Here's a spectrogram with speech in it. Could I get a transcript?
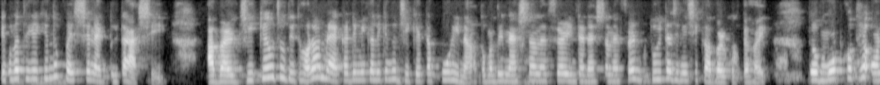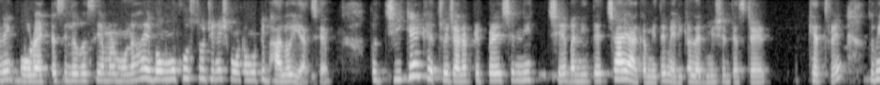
এগুলো থেকে কিন্তু কোয়েশ্চেন এক দুইটা আসেই। আবার জিকেও যদি ধরো, আমরা একাডেমিক্যালি কিন্তু জিকেটা পড়ি না, তোমাদের ন্যাশনাল অ্যাফেয়ার ইন্টারন্যাশনাল অ্যাফেয়ার দুইটা জিনিসই কভার করতে হয়। তো মোট কথায় অনেক বড় একটা সিলেবাসই আমার মনে হয় এবং মুখস্থ জিনিস মোটামুটি ভালোই আছে। তো জিকে এর ক্ষেত্রে যারা প্রিপারেশন নিচ্ছে বা নিতে চায় আগামীতে মেডিকেল অ্যাডমিশন টেস্টের ক্ষেত্রে তুমি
